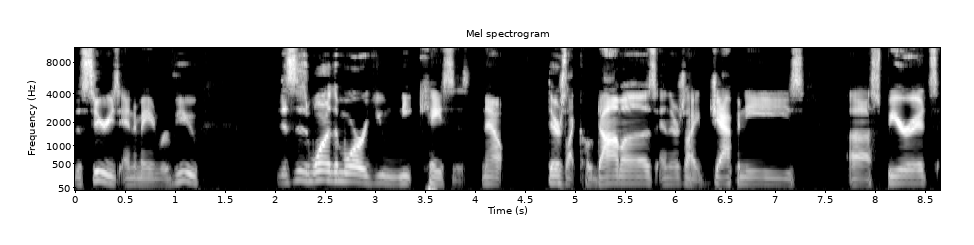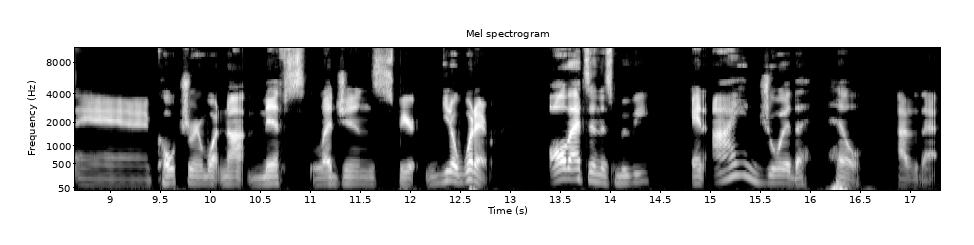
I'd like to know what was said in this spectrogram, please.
the series anime in review. This is one of the more unique cases. Now, there's like kodamas and there's like Japanese uh, spirits and culture and whatnot, myths, legends, spirit, you know, whatever. All that's in this movie, and I enjoy the hell out of that.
